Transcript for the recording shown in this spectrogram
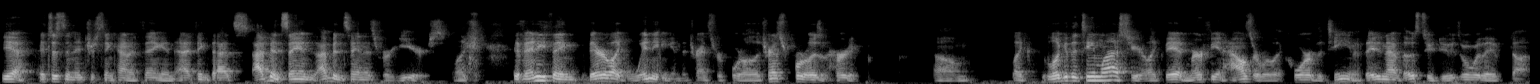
yeah, it's just an interesting kind of thing, and I think that's I've been saying I've been saying this for years. Like, if anything, they're like winning in the transfer portal. The transfer portal isn't hurting them. Um, like, look at the team last year. Like, they had Murphy and Hauser were like core of the team. If they didn't have those two dudes, what would they have done?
